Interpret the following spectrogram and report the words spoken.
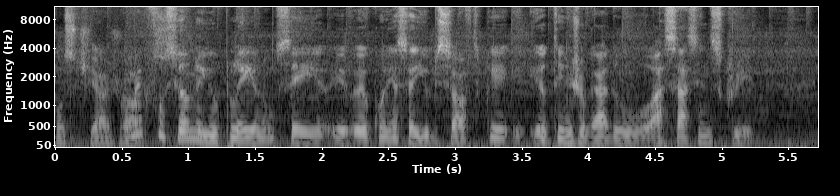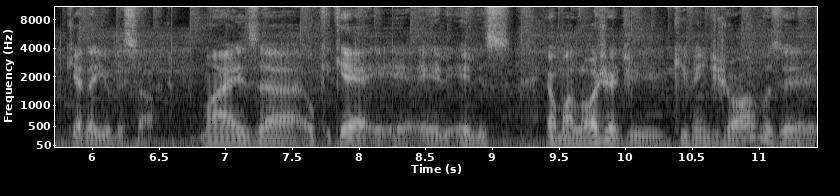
hostear jogos. Como é que funciona o Uplay? Eu não sei. Eu, eu, conheço a Ubisoft porque eu tenho jogado Assassin's Creed, que é da Ubisoft. Mas uh, o que, que é? Eles é uma loja de que vende jogos? É,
